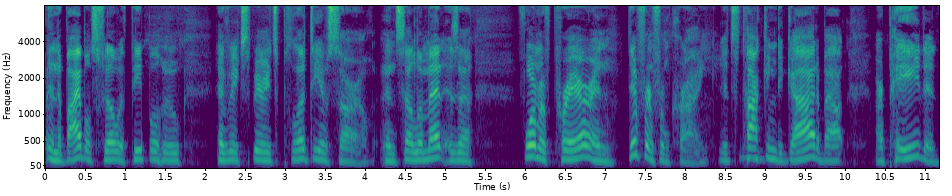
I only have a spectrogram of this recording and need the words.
And the Bible's filled with people who have experienced plenty of sorrow. And so lament is a form of prayer and different from crying. It's talking to God about our pain and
